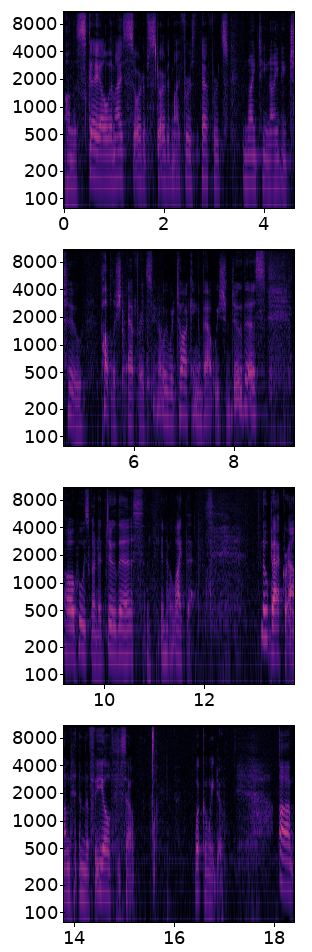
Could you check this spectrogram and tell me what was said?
on the scale, and I sort of started my first efforts in 1992, published efforts. You know, we were talking about we should do this, oh, who's going to do this, and, you know, like that. No background in the field, so what can we do? Um,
